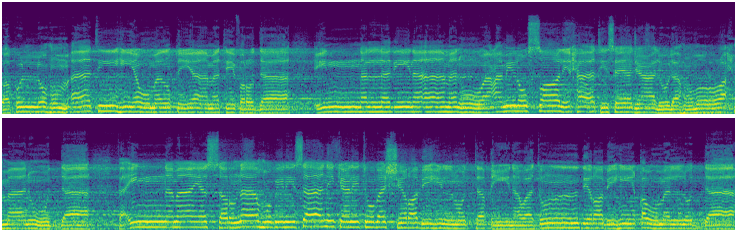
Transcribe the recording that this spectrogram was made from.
وكلهم آتيه يوم القيامة فردا. إن الذين آمنوا وعملوا الصالحات سيجعل لهم الرحمن ودا. فإنما يسرناه بلسانك لتبشر به المتقين وتنذر به قوما لدا.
